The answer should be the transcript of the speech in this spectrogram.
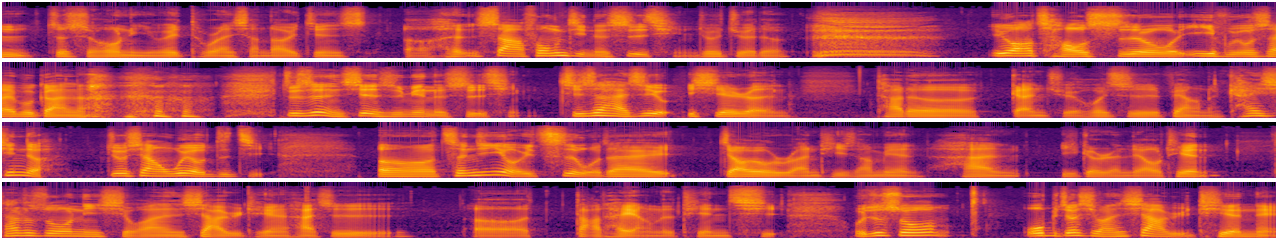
嗯，这时候你会突然想到一件事，呃，很煞风景的事情，就觉得又要潮湿了，我衣服又晒不干了，就是很现实面的事情。其实还是有一些人，他的感觉会是非常的开心的。就像 Will 自己，呃，曾经有一次我在交友软体上面和一个人聊天，他就说你喜欢下雨天还是呃大太阳的天气？我就说。我比较喜欢下雨天呢，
